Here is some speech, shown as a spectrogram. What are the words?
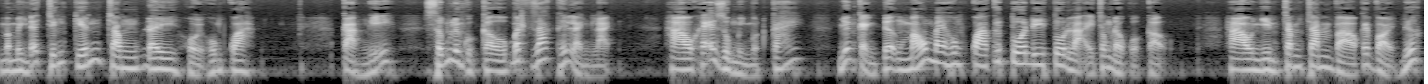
mà mình đã chứng kiến trong đây hồi hôm qua. Cảm nghĩ, sống lưng của cậu bất giác thấy lạnh lạnh. Hào khẽ dùng mình một cái, những cảnh tượng máu me hôm qua cứ tua đi tua lại trong đầu của cậu. Hào nhìn chăm chăm vào cái vòi nước,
